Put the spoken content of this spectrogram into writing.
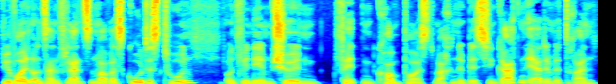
wir wollen unseren Pflanzen mal was Gutes tun und wir nehmen schönen fetten Kompost, machen ein bisschen Gartenerde mit dran,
